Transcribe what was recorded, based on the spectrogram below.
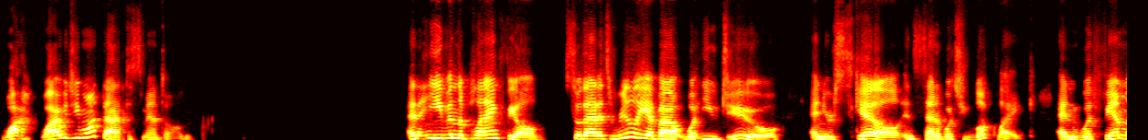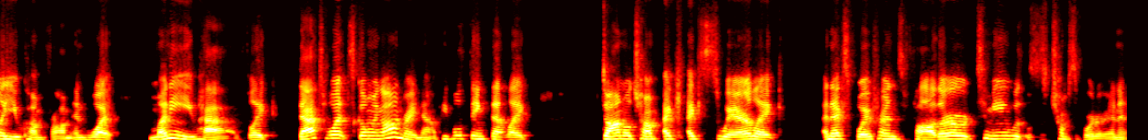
Why why would you want that dismantled? And even the playing field so that it's really about what you do and your skill instead of what you look like and what family you come from and what money you have. Like that's what's going on right now. People think that like Donald Trump, I, I swear, like an ex boyfriend's father to me was, was a Trump supporter and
